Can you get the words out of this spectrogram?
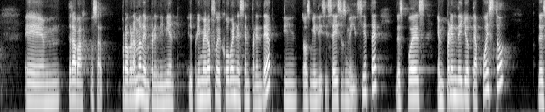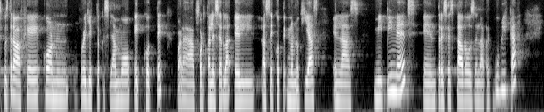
eh, trabajo, o sea, programa de emprendimiento. El primero fue Jóvenes Emprender en 2016-2017. Después Emprende Yo Te Apuesto. Después trabajé con un proyecto que se llamó Ecotech para fortalecer las ecotecnologías en las MIPIMES en tres estados de la República.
